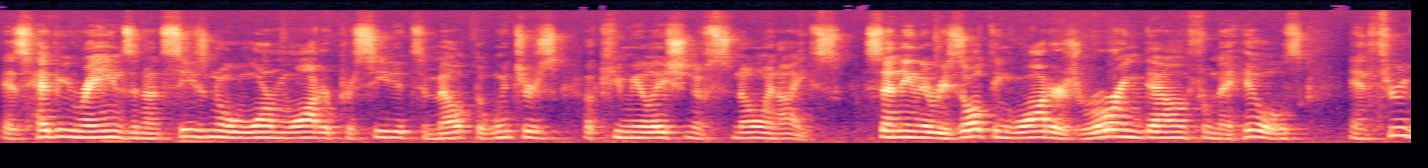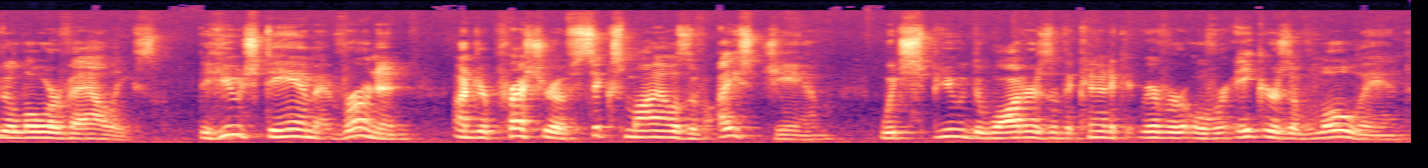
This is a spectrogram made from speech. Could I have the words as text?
as heavy rains and unseasonal warm water proceeded to melt the winter's accumulation of snow and ice, sending the resulting waters roaring down from the hills and through the lower valleys. The huge dam at Vernon, under pressure of six miles of ice jam, which spewed the waters of the Connecticut River over acres of lowland,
